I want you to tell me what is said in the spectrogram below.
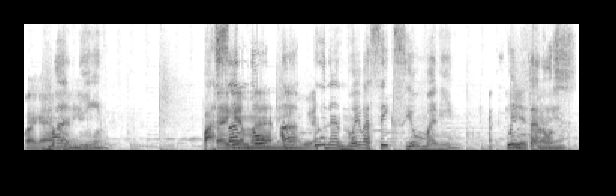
Bacán, Manín. Pasando Manín, a una nueva sección, Manín. Así es, Cuéntanos.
